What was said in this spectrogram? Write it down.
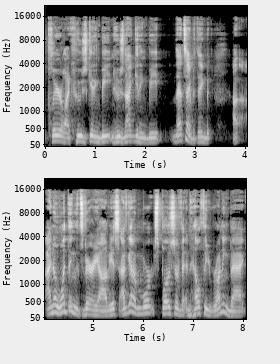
clear like who's getting beat and who's not getting beat, that type of thing. But I, I know one thing that's very obvious: I've got a more explosive and healthy running back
